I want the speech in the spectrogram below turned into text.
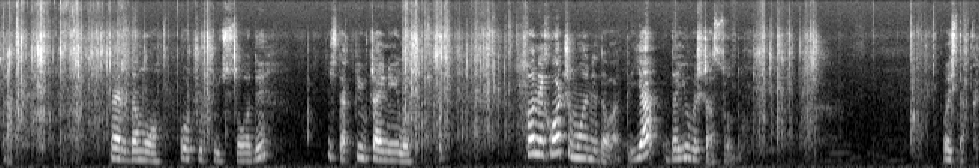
Так. Тепер дамо по чуть-чуть соди. Ось так, пів чайної ложки. Хто не хоче, може не давати. Я даю весь час соду. Ось так.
